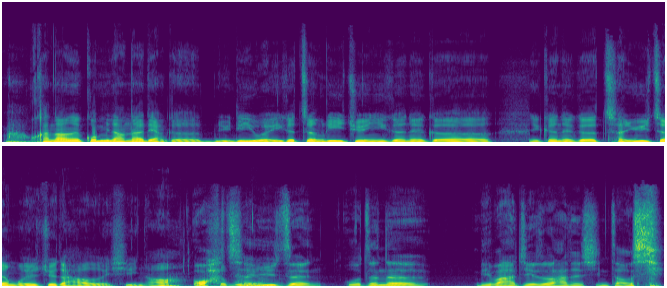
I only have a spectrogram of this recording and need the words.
啊！我看到那国民党那两个女立委，一个郑丽君，一个那个一个那个陈玉珍，我就觉得好恶心啊！哇，陈玉珍，我真的没办法接受她的新造型。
